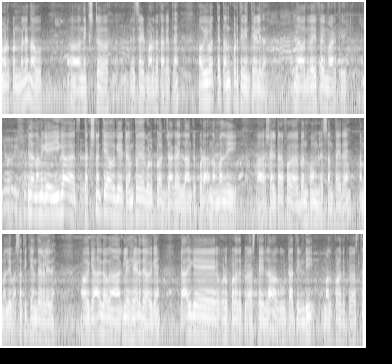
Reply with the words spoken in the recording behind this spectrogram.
ನೋಡ್ಕೊಂಡ್ಮೇಲೆ ನಾವು ನೆಕ್ಸ್ಟ್ ಡಿಸೈಡ್ ಮಾಡಬೇಕಾಗತ್ತೆ. ಅವು ಇವತ್ತೇ ತಂದು ಕೊಡ್ತೀವಿ ಅಂತ ಹೇಳಿದ ನಾವು ಅದು ವೆರಿಫೈ ಮಾಡ್ತೀವಿ. ಇಲ್ಲ, ನಮಗೆ ಈಗ ತಕ್ಷಣಕ್ಕೆ ಅವ್ರಿಗೆ ಟೆಂಪರರಿ ಉಳ್ಕೊಳ್ಳೋಕೆ ಜಾಗ ಇಲ್ಲ ಅಂತ ಕೂಡ ನಮ್ಮಲ್ಲಿ ಶೆಲ್ಟರ್ ಫಾರ್ ಅರ್ಬನ್ ಹೋಮ್ಲೆಸ್ ಅಂತ ಇದೆ. ನಮ್ಮಲ್ಲಿ ವಸತಿ ಕೇಂದ್ರಗಳಿದೆ. ಅವ್ರಿಗೆ ಯಾರಿಗೆ ಆಗಲೇ ಹೇಳಿದೆ ಅವ್ರಿಗೆ, ಯಾರಿಗೆ ಉಳ್ಕೊಳ್ಳೋದಕ್ಕೆ ವ್ಯವಸ್ಥೆ ಇಲ್ಲ ಅವ್ರಿಗೆ ಊಟ, ತಿಂಡಿ ಮಲ್ಕೊಳ್ಳೋದಕ್ಕೆ ವ್ಯವಸ್ಥೆ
